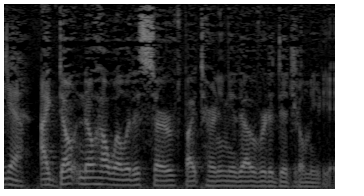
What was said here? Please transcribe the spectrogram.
Yeah. I don't know how well it is served by turning it over to digital media.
